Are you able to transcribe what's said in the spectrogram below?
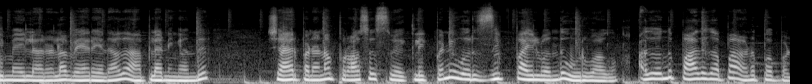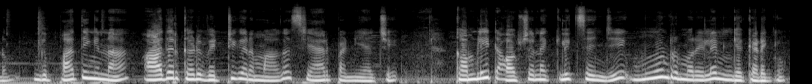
இமெயில் அதெல்லாம் வேறு ஏதாவது ஆப்பில் நீங்கள் வந்து ஷேர் பண்ணனா ப்ராசஸ் கிளிக் பண்ணி ஒரு ஜிப் ஃபைல் வந்து உருவாகும். அது வந்து பாதுகாப்பாக அனுப்பப்படும். இங்கே பார்த்தீங்கன்னா ஆதார் கார்டு வெற்றிகரமாக ஷேர் பண்ணியாச்சு. கம்ப்ளீட் ஆப்ஷனை கிளிக் செஞ்சு மூன்று முறையில் நீங்கள் கிடைக்கும்.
